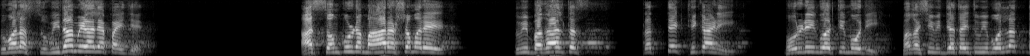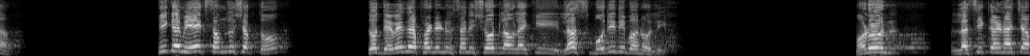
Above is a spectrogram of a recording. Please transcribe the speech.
तुम्हाला सुविधा मिळाल्या पाहिजेत. आज संपूर्ण महाराष्ट्रामध्ये तुम्ही बघाल तर प्रत्येक ठिकाणी होर्डिंग वरती मोदी. मग अशी विद्याताई तुम्ही बोललात ना. ठीक आहे मी एक समजू शकतो. जो देवेंद्र फडणवीसांनी शोध लावलाय की लस मोदींनी बनवली. म्हणून लसीकरणाच्या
